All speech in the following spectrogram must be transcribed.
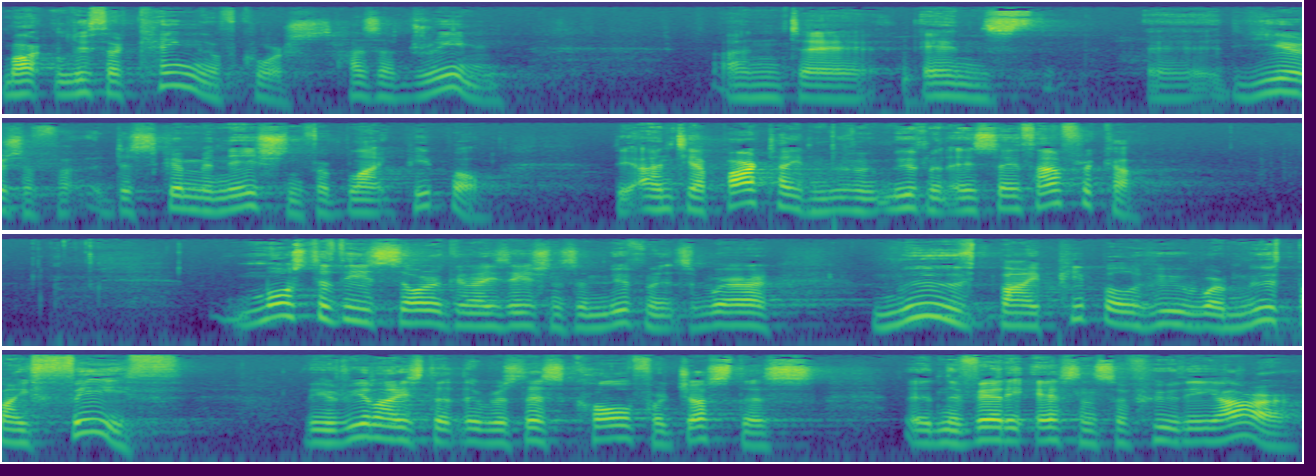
Martin Luther King, of course, has a dream and uh, ends uh, years of discrimination for black people. The anti apartheid movement, movement in South Africa. Most of these organizations and movements were moved by people who were moved by faith. They realized that there was this call for justice in the very essence of who they are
